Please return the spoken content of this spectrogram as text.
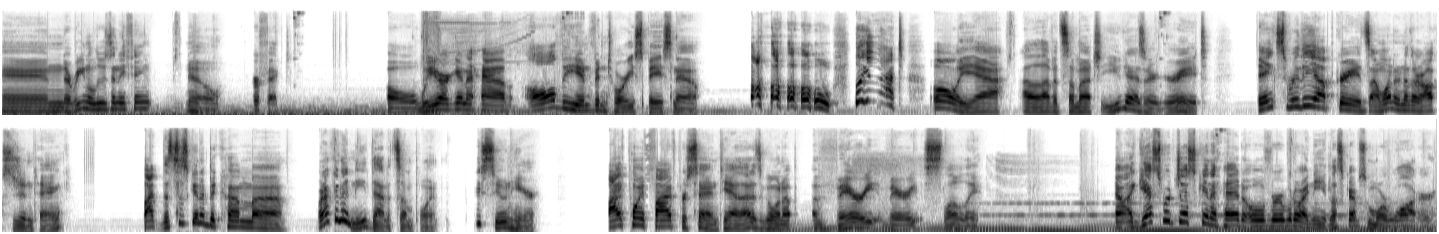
And are we going to lose anything? No. Perfect. Oh, we are going to have all the inventory space now. Oh, look at that. Oh, yeah. I love it so much. You guys are great. Thanks for the upgrades. I want another oxygen tank. But this is going to become... Uh, we're not going to need that at some point. Pretty soon here. 5.5%. Yeah, that is going up very, very slowly. Now, I guess we're just going to head over... What do I need? Let's grab some more water.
